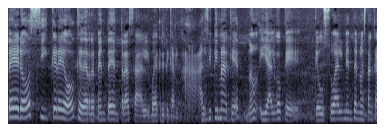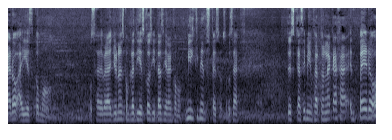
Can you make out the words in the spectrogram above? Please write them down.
Pero sí creo que de repente entras al, voy a criticarlo, al City Market, ¿no? Y algo que, que usualmente no es tan caro, ahí es como, o sea, de verdad, yo una vez compré 10 cositas y eran como 1.500 pesos. O sea, entonces casi me infarto en la caja, pero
